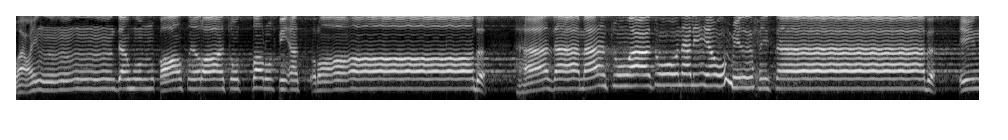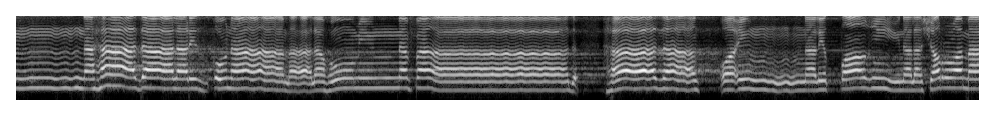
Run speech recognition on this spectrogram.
وعندهم قاصرات الطرف أتراب. هذا ما توعدون ليوم الحساب. إن هذا لرزقنا ما له من نفاد. هذا وإن للطاغين لشر مآب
